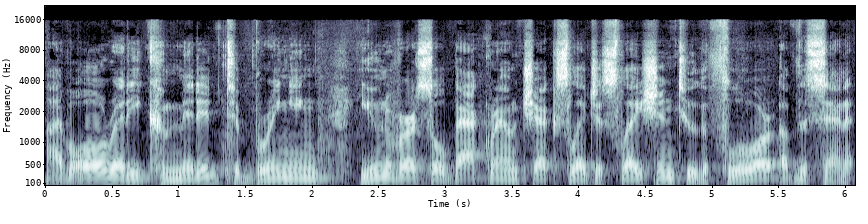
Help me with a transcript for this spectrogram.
I've already committed to bringing universal background checks legislation to the floor of the Senate.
